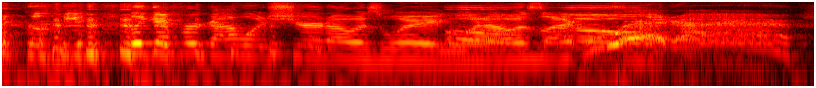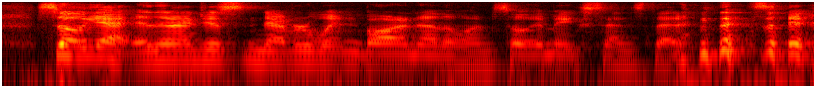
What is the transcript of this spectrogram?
like, like I forgot what shirt I was wearing when I Oh, was like no. winner. So yeah, and then I just never went and bought another one. So it makes sense that that's it.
